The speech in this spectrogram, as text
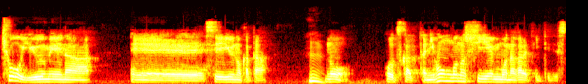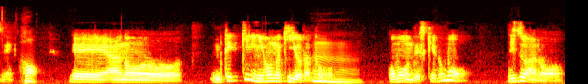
超有名な、えー、声優の方の、を使った日本語の CM も流れていてですね。で、あの、てっきり日本の企業だと思うんですけども、実はあの、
